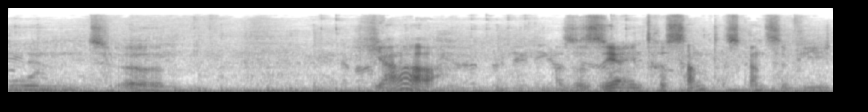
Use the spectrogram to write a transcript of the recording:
und ähm, ja, also sehr interessant das Ganze, wie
